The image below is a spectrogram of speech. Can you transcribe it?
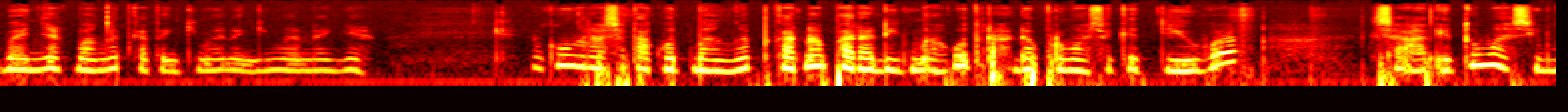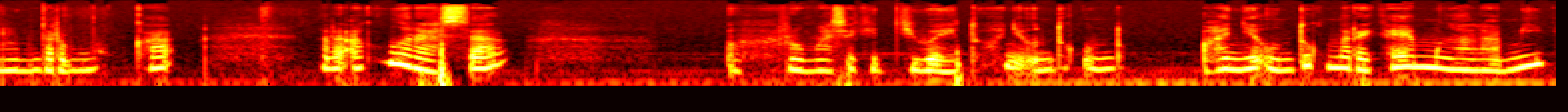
Banyak banget kata gimana gimana nya aku ngerasa takut banget karena paradigma aku terhadap rumah sakit jiwa saat itu masih belum terbuka karena aku ngerasa uh, rumah sakit jiwa itu hanya untuk untuk hanya untuk mereka yang mengalami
